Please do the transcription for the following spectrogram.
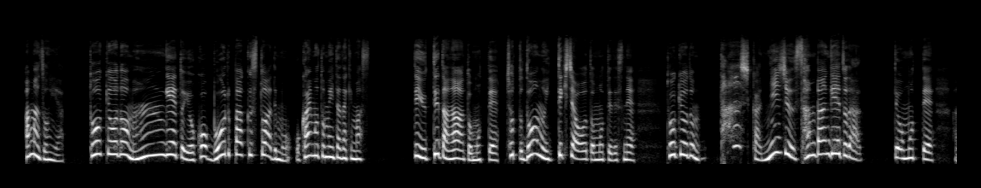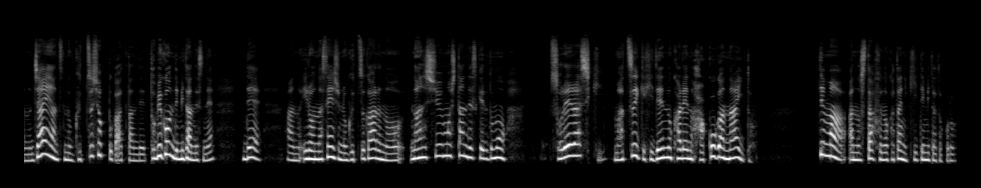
アマゾンや東京ドームーンゲート横ボールパークストアでもお買い求めいただけます。って言ってたなと思って、ちょっとドーム行ってきちゃおうと思ってですね、東京ドーム、確か23番ゲートだって思って、あの、ジャイアンツのグッズショップがあったんで飛び込んでみたんですね。で、あの、いろんな選手のグッズがあるのを何周もしたんですけれども、それらしき松池秘伝のカレーの箱がないと。で、まあ、あの、スタッフの方に聞いてみたところ、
